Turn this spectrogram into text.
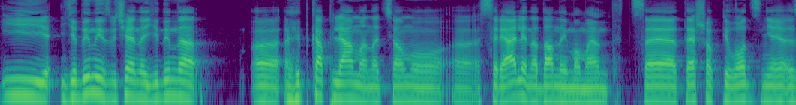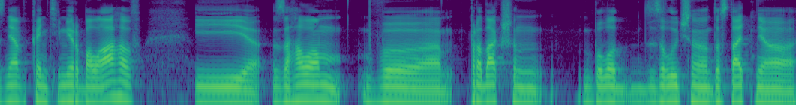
І єдиний, звичайно, єдина е, гидка пляма на цьому е, серіалі на даний момент це те, що пілот зня, зняв Кантімір Балагов, і загалом в продакшн було залучено достатньо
